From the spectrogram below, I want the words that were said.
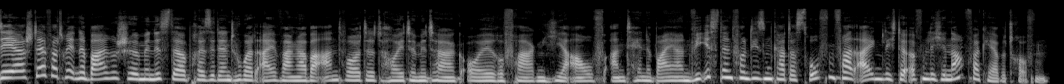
Der stellvertretende bayerische Ministerpräsident Hubert Aiwanger beantwortet heute Mittag eure Fragen hier auf Antenne Bayern. Wie ist denn von diesem Katastrophenfall eigentlich der öffentliche Nahverkehr betroffen?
